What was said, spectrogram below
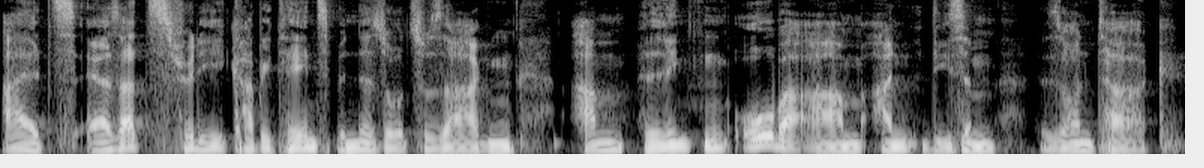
als Ersatz für die Kapitänsbinde sozusagen am linken Oberarm an diesem Sonntag.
